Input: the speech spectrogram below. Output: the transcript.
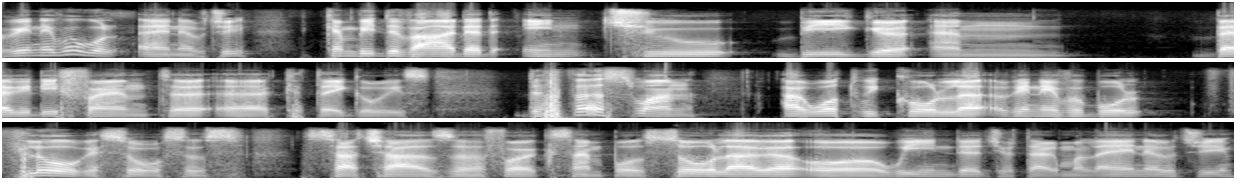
renewable energy can be divided in two big and very different uh, uh, categories. The first one are what we call uh, renewable flow resources, such as, uh, for example, solar or wind, geothermal energy.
